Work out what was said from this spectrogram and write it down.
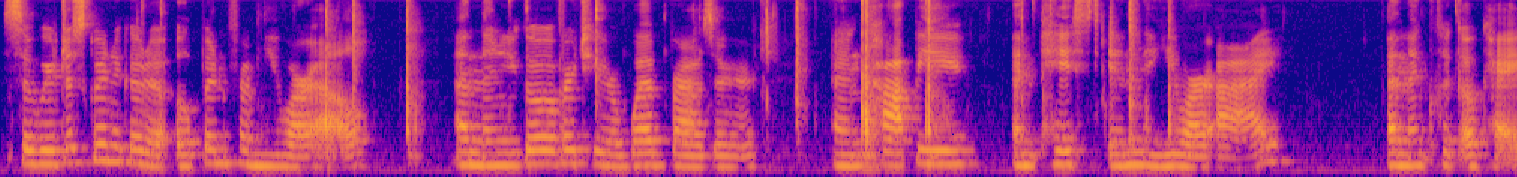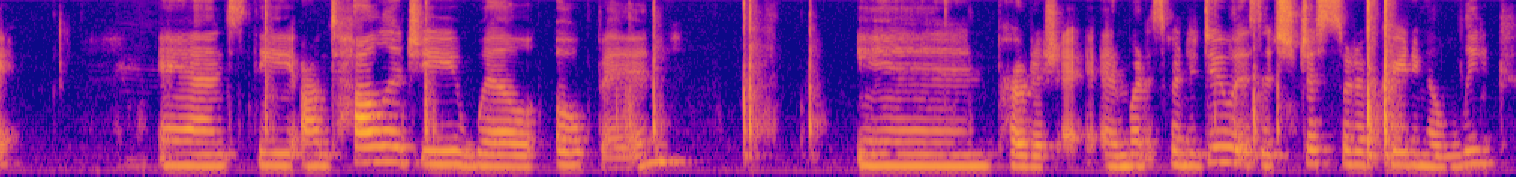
So we're just going to go to open from URL, and then you go over to your web browser and copy and paste in the URI, and then click OK. And the ontology will open in Protege. And what it's going to do is it's just sort of creating a link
